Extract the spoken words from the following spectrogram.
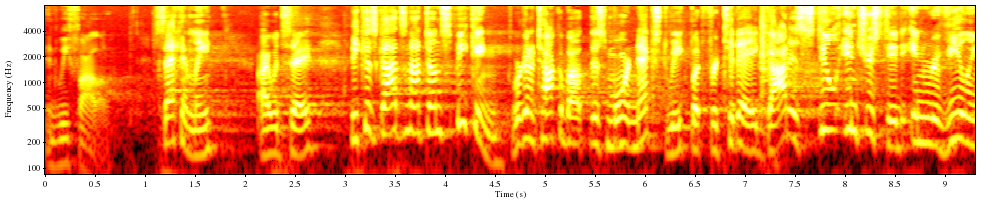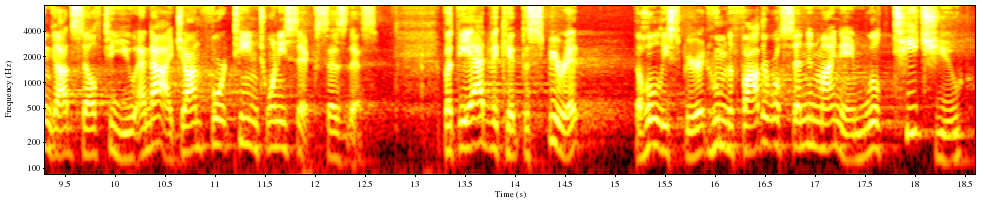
and we follow. Secondly, I would say, because God's not done speaking. We're going to talk about this more next week, but for today, God is still interested in revealing God's self to you and I. John 14, 26 says this But the advocate, the Spirit, the Holy Spirit, whom the Father will send in my name, will teach you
